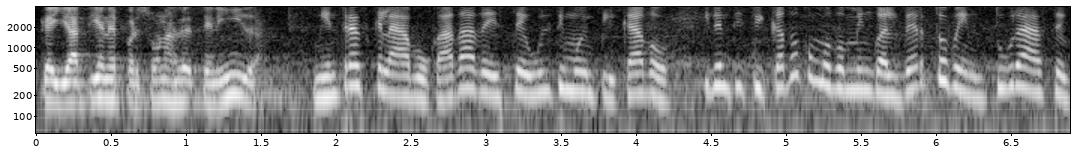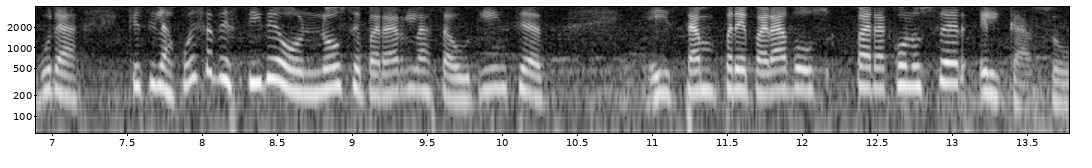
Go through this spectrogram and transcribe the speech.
que ya tiene personas detenidas. Mientras que la abogada de este último implicado, identificado como Domingo Alberto Ventura, asegura que si la jueza decide o no separar las audiencias, están preparados para conocer el caso.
